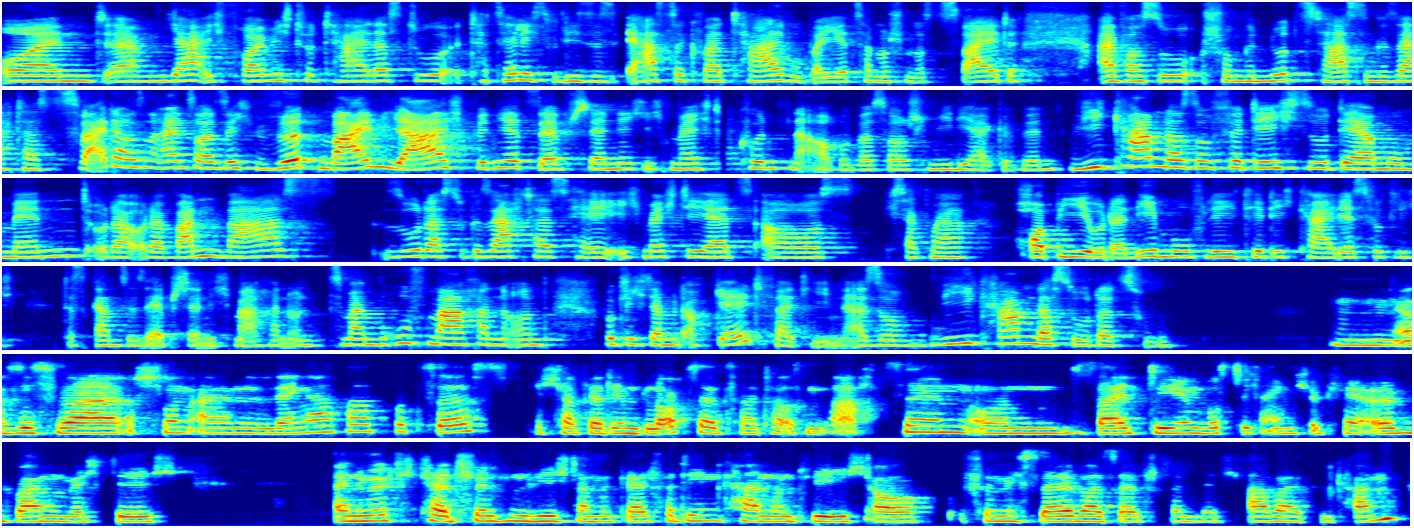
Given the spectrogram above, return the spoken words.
Und ähm, ja, ich freue mich total, dass du tatsächlich so dieses erste Quartal, wobei jetzt haben wir schon das zweite, einfach so schon genutzt hast und gesagt hast, 2021 wird mein Jahr. Ich bin jetzt selbstständig. Ich möchte Kunden auch über Social Media gewinnen. Wie kam da so für dich so der Moment oder, oder wann war es so, dass du gesagt hast, hey, ich möchte jetzt aus, ich sag mal, Hobby oder nebenberufliche Tätigkeit jetzt wirklich das Ganze selbstständig machen und zu meinem Beruf machen und wirklich damit auch Geld verdienen. Also wie kam das so dazu? Hm, also es war schon ein längerer Prozess. Ich habe ja den Blog seit 2018 und seitdem wusste ich eigentlich, okay, irgendwann möchte ich eine Möglichkeit finden, wie ich damit Geld verdienen kann und wie ich auch für mich selber selbstständig arbeiten kann.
